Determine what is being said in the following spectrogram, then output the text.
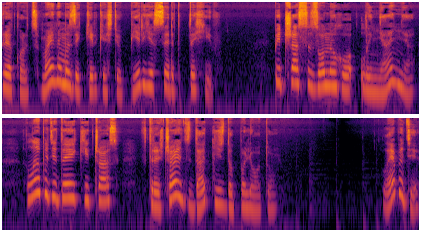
рекордсменами за кількістю пір'я серед птахів. Під час сезонного линяння лебеді деякий час втрачають здатність до польоту. Лебеді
